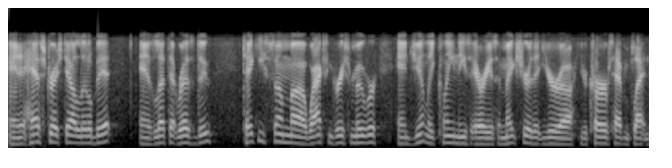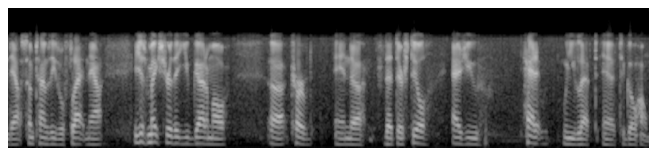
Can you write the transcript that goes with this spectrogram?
and it has stretched out a little bit and has let that residue take you some uh, wax and grease remover and gently clean these areas and make sure that your uh, your curves haven't flattened out. Sometimes these will flatten out. And just make sure that you've got them all uh, curved and uh, that they're still as you had it when you left uh, to go home.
